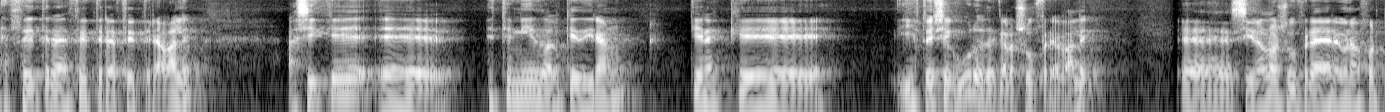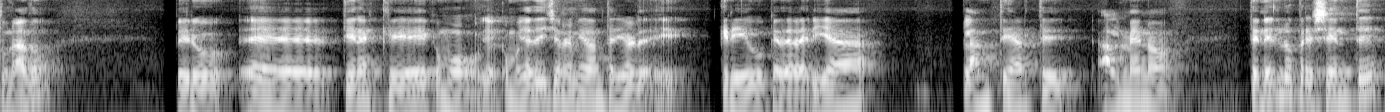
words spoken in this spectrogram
etcétera, etcétera, etcétera, ¿vale? Así que este miedo al que dirán, tienes que... Y estoy seguro de que lo sufres, ¿vale? Eh, si no lo sufres, eres un afortunado. Pero eh, tienes que, como, como ya te he dicho en el miedo anterior, eh, creo que debería plantearte al menos tenerlo presente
